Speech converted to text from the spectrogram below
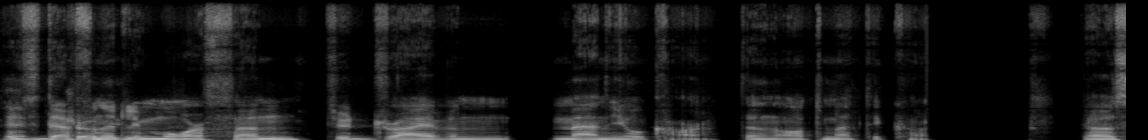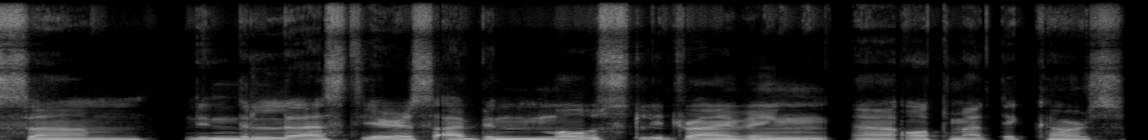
It's definitely more fun to drive a manual car than an automatic car. Because um, in the last years, I've been mostly driving uh, automatic cars.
